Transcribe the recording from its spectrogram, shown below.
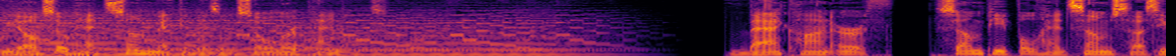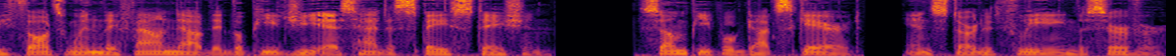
We also had some Mekanism solar panels. Back on Earth, some people had some sussy thoughts when they found out that the PGS had a space station. Some people got scared, and started fleeing the server.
